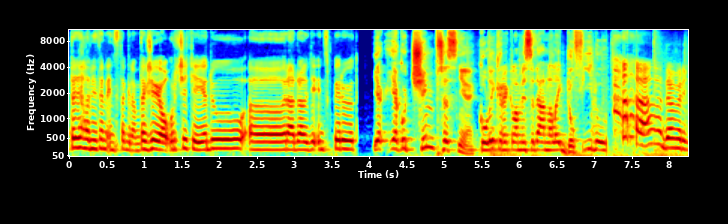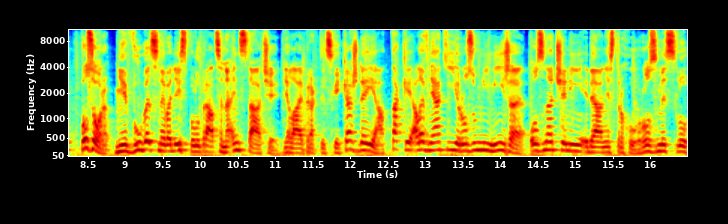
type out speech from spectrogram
teď hlavně ten Instagram, takže jo, určitě jedu, uh, ráda lidi inspiruju. Jak, jako čím přesně? Kolik reklamy se dá nalejt do feedu? Dobrý. Pozor, mě vůbec nevadí spolupráce na Instači. Dělá je prakticky každý, já taky, ale v nějaký rozumný míře. Označený ideálně s trochou rozmyslu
